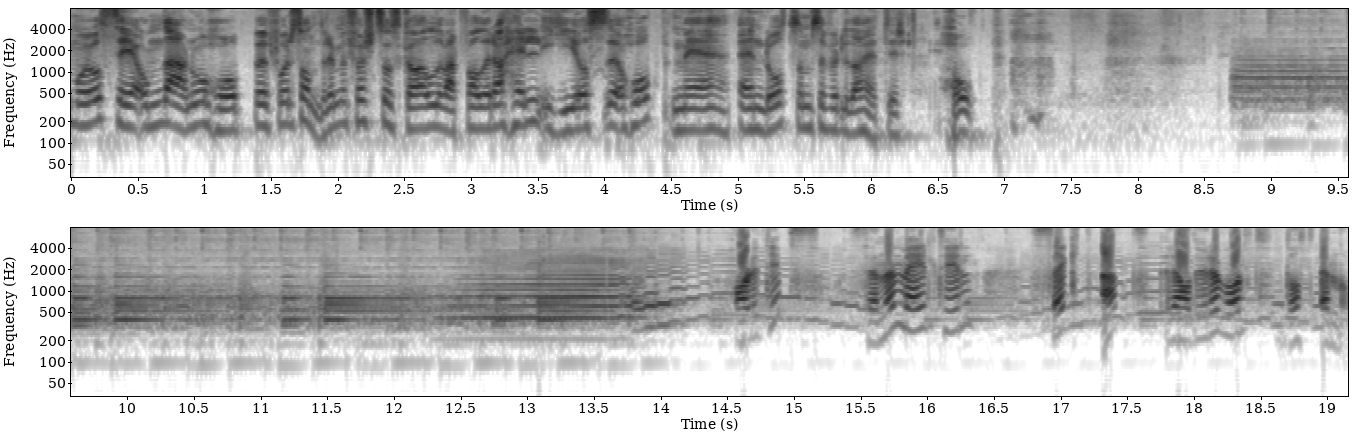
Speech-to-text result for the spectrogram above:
må jo se om det er noe håp for Sondre, men først så skal i hvert fall Rahel gi oss håp med en låt som selvfølgelig da heter Hope. Har du tips? Send en mail til sekt at radiorevolt.no.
